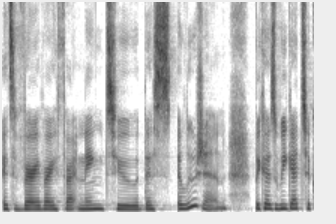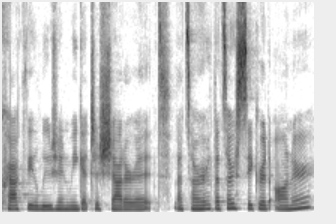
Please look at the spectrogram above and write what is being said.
it's very very threatening to this illusion because we get to crack the illusion we get to shatter it that's our that's our sacred honor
